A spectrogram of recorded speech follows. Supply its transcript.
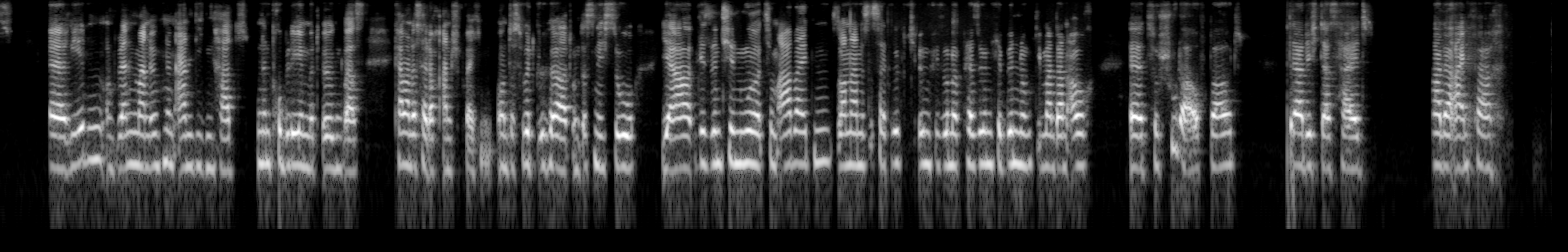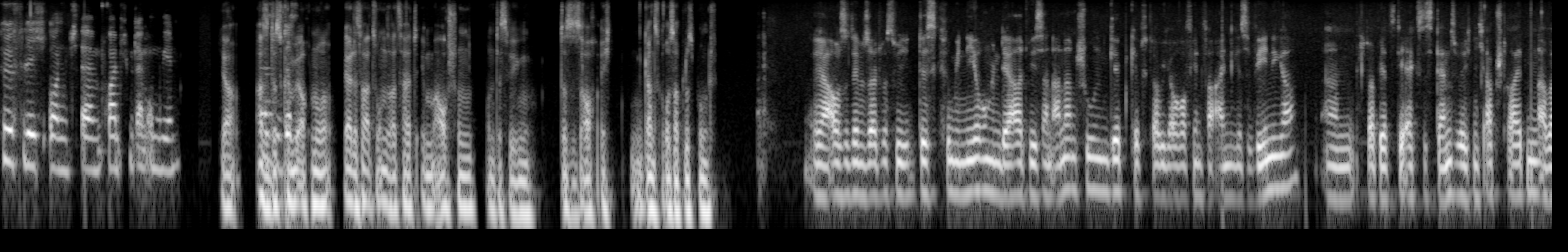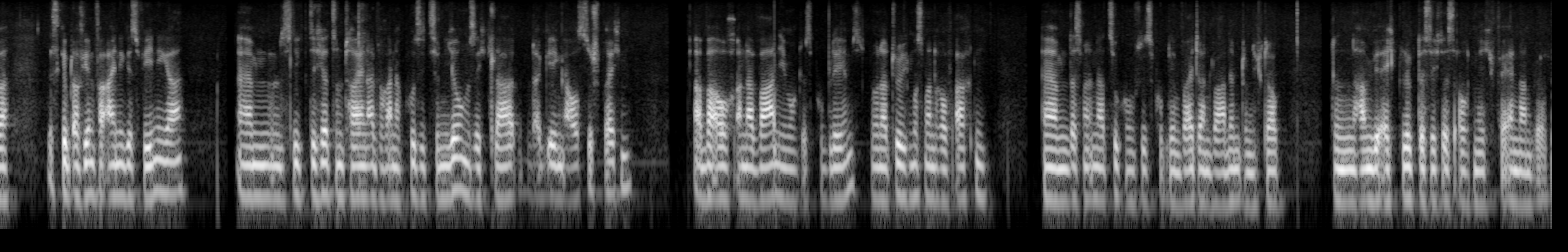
äh, reden. Und wenn man irgendein Anliegen hat, ein Problem mit irgendwas, kann man das halt auch ansprechen. Und das wird gehört und ist nicht so, ja, wir sind hier nur zum Arbeiten, sondern es ist halt wirklich irgendwie so eine persönliche Bindung, die man dann auch äh, zur Schule aufbaut. Dadurch, dass halt alle einfach höflich und ähm, freundlich mit einem umgehen. Ja, also, Also das können das- wir auch nur, ja, das war zu unserer Zeit eben auch schon und deswegen, das ist auch echt ein ganz großer Pluspunkt. Ja, außerdem so etwas wie Diskriminierung in der Art, wie es an anderen Schulen gibt, gibt es, glaube ich, auch auf jeden Fall einiges weniger. Ähm, ich glaube, jetzt die Existenz will ich nicht abstreiten, aber es gibt auf jeden Fall einiges weniger. Ähm, das liegt sicher zum Teil einfach an der Positionierung, sich klar dagegen auszusprechen, aber auch an der Wahrnehmung des Problems. Nur natürlich muss man darauf achten, ähm, dass man in der Zukunft dieses Problem weiterhin wahrnimmt. Und ich glaube, dann haben wir echt Glück, dass sich das auch nicht verändern wird.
